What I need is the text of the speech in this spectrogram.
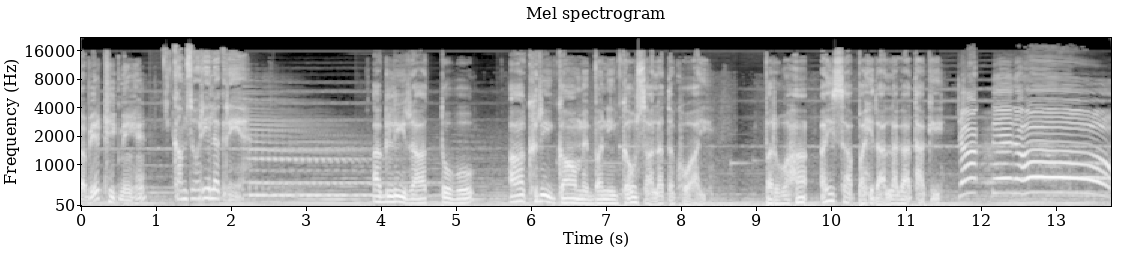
तबीयत ठीक नहीं है? कमज़ोरी लग रही है। अगली रात तो वो आखिरी गाँव में बनी गौशाला तक हो आई। पर वहाँ ऐसा पहरा लगा था कि जागते रहो!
